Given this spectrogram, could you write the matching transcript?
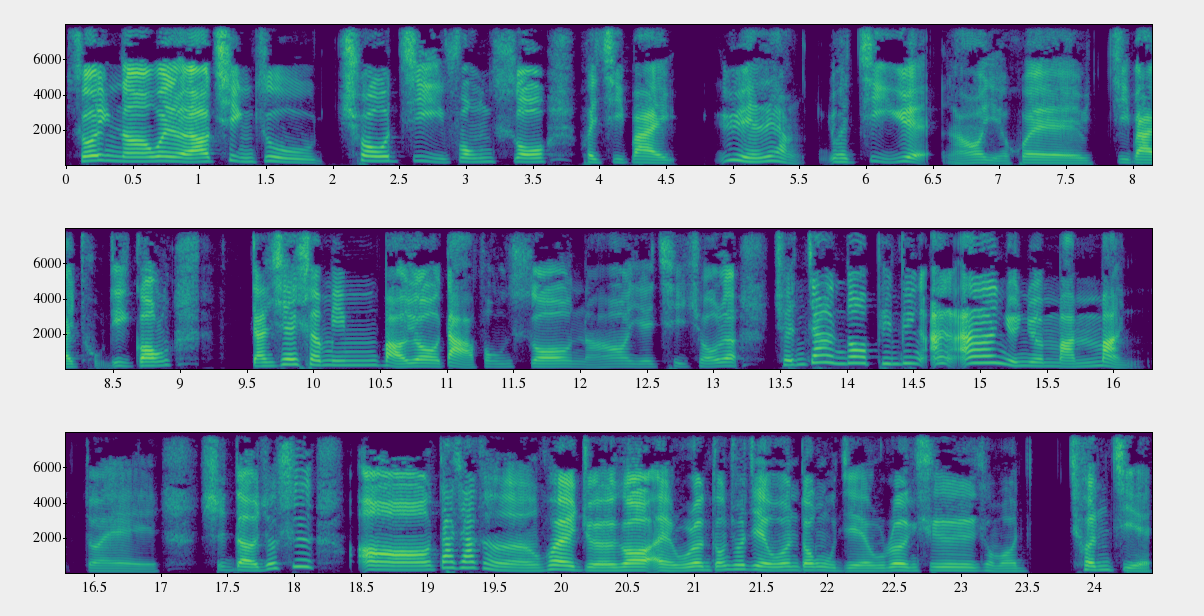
所以呢，为了要庆祝秋季丰收，会祭拜。月亮会祭月，然后也会祭拜土地公，感谢神明保佑大丰收，然后也祈求了全家人都平平安安、圆圆满满。对，是的，就是，嗯，大家可能会觉得说，哎，无论中秋节，无论端午节，无论是什么。春节，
